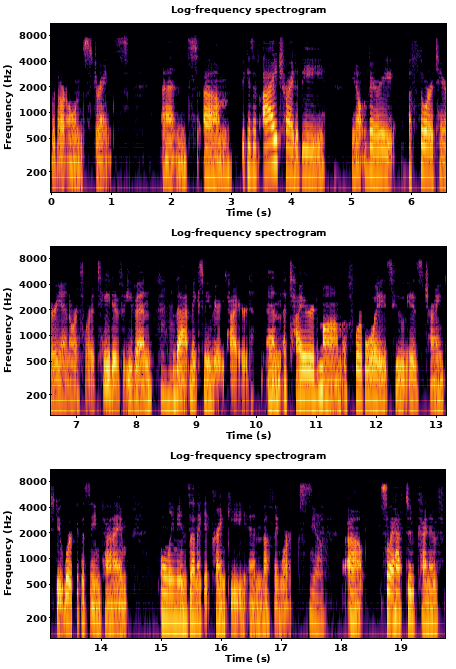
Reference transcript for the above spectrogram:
with our own strengths. And um, because if I try to be, you know, very authoritarian or authoritative, even, mm-hmm. that makes me very tired. And a tired mom of four boys who is trying to do work at the same time only means then I get cranky and nothing works. Yeah. Um, so I have to kind of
